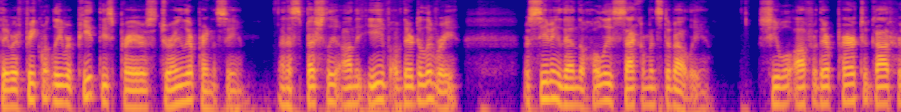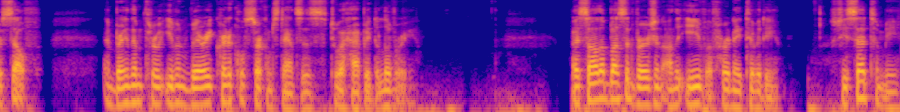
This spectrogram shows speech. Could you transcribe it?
they would frequently repeat these prayers during their pregnancy, and especially on the eve of their delivery, receiving then the holy sacraments devoutly. She will offer their prayer to God herself and bring them through even very critical circumstances to a happy delivery. I saw the Blessed Virgin on the eve of her nativity. She said to me,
